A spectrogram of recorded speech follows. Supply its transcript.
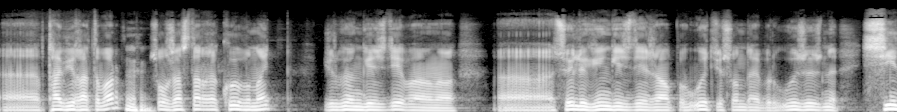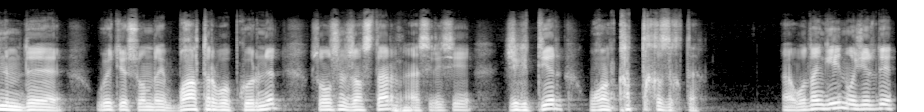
ә, табиғаты бар. Сол жастарға көп ұнайды. Жүрген кезде бағана ә, сөйлеген кезде жалпы өте сондай бір өз өзіне сенімді өте сондай батыр болып көрінеді. Сол үшін жастар әсіресе жігіттер оған қатты қызықты. Одан кейін ол жерде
